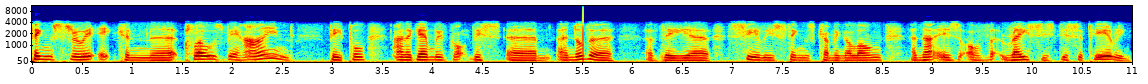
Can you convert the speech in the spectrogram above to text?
things through it. It can uh, close behind people. And again, we've got this um, another of the uh, series things coming along, and that is of races disappearing.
